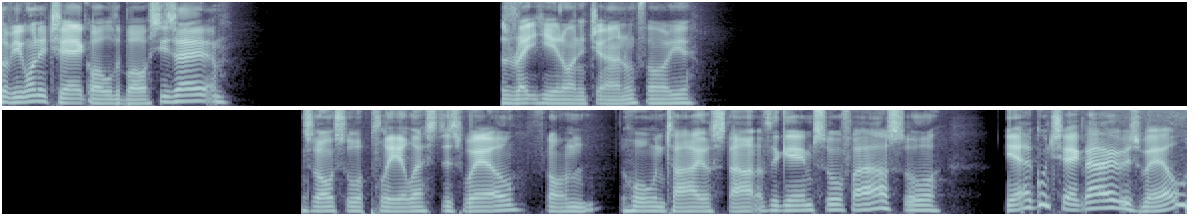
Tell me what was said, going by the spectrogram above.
So if you want to check all the bosses out, it's right here on the channel for you. There's also a playlist as well from the whole entire start of the game so far, so yeah, go and check that out as well.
